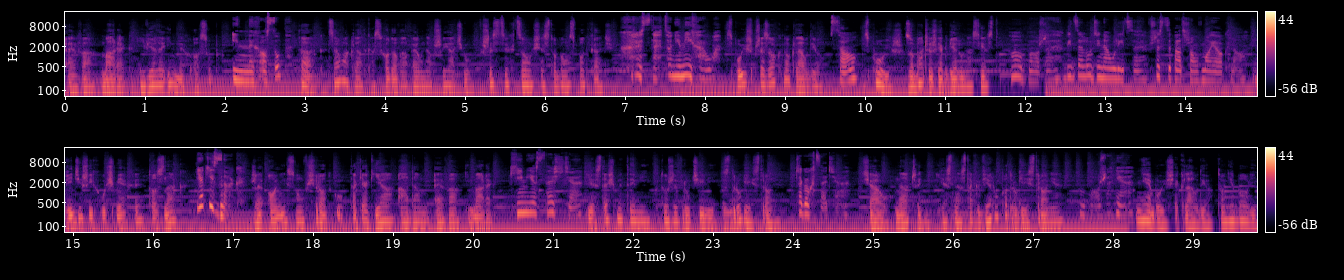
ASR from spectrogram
Ewa, Marek i wiele innych osób. Innych osób? Tak, cała klatka schodowa pełna przyjaciół. Wszyscy chcą się z tobą spotkać. Chryste, to nie Michał. Spójrz przez okno, Klaudio. Co? Spójrz, zobaczysz, jak wielu nas jest. O Boże, widzę ludzi na ulicy. Wszyscy patrzą w moje okno. Widzisz ich uśmiechy? To znak, Jaki znak? że oni są w środku, tak jak ja, Adam, Ewa i Marek. Kim jesteście? Jesteśmy tymi, którzy wrócili z drugiej strony. Czego chcecie? Ciał, naczyń, jest nas tak wielu po drugiej stronie. Boże, nie. Nie bój się, Klaudio, to nie boli.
